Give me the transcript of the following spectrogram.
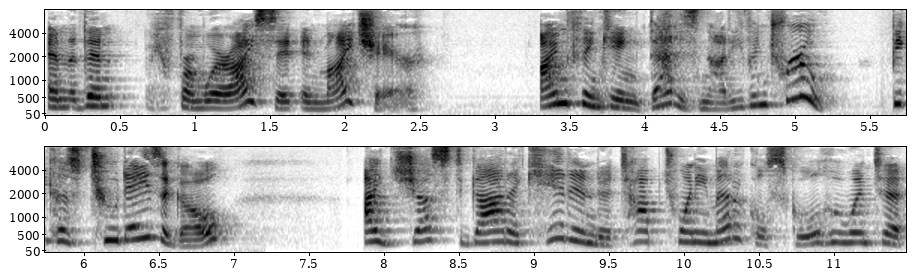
And then from where I sit in my chair, I'm thinking that is not even true. Because two days ago, I just got a kid into top 20 medical school who went to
